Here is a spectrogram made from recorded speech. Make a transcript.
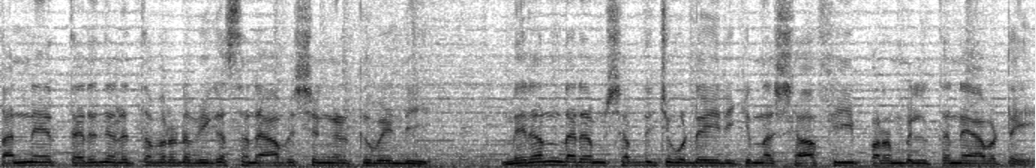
തന്നെ തെരഞ്ഞെടുത്തവരുടെ വികസന ആവശ്യങ്ങൾക്ക് വേണ്ടി നിരന്തരം ശബ്ദിച്ചുകൊണ്ടേയിരിക്കുന്ന ഷാഫി പറമ്പിൽ തന്നെ ആവട്ടെ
